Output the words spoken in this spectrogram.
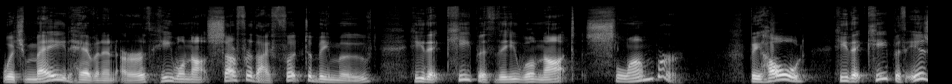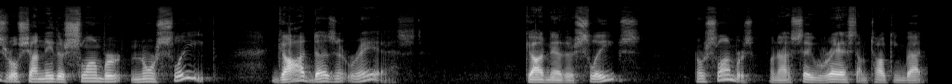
which made heaven and earth. He will not suffer thy foot to be moved. He that keepeth thee will not slumber. Behold, he that keepeth Israel shall neither slumber nor sleep. God doesn't rest. God neither sleeps nor slumbers. When I say rest, I'm talking about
